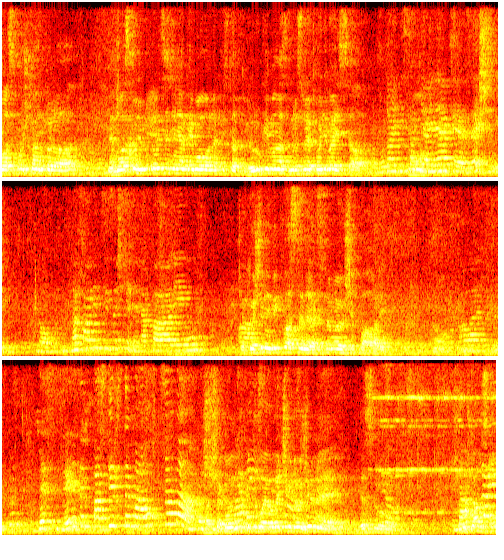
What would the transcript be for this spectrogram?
To aspoň štamprát? Nebo aspoň rukavice tě nějaké mohou nachystat. Ruky má zmrzuje, podívej se. No podaj by sa no. aj nejaké zešli. No, napáliť si ještě nenapálil. Tak to ještě není vykvasené, jak se to mají ještě pálit. No. Ale kde, je ten pastýr s těma ovcama? A však on ti ty tvoje ovečky dožené. Kde jsou? Na podaj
